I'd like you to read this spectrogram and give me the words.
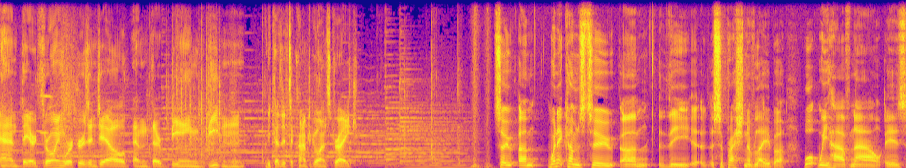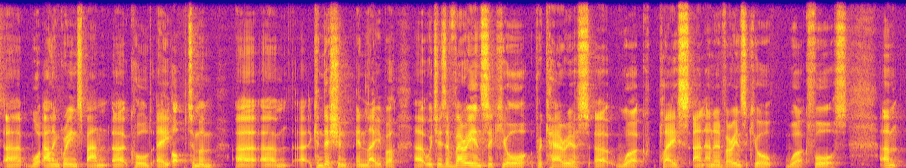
and they are throwing workers in jail and they're being beaten because it's a crime to go on strike. So, um, when it comes to um, the, uh, suppression of labour, what we have now is uh, what Alan Greenspan uh, called a optimum uh, um, uh, condition in labour, uh, which is a very insecure, precarious workplace and, and, a very insecure workforce. Um,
